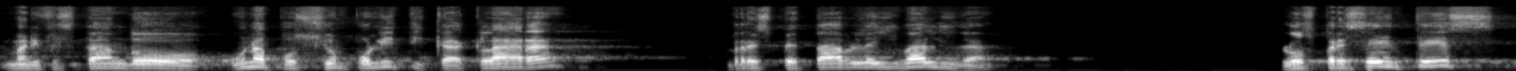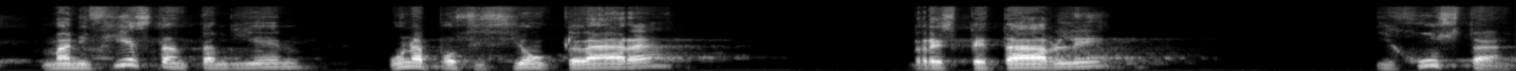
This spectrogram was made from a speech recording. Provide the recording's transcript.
manifestando una posición política clara, respetable y válida. Los presentes manifiestan también una posición clara, respetable y justa.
